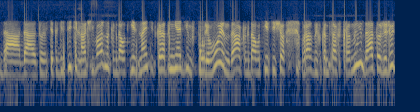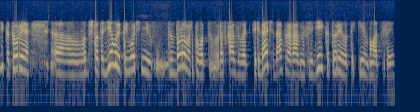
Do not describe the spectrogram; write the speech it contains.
Да, да, то есть это действительно очень важно, когда вот есть, знаете, когда ты не один в поле воин, да, когда вот есть еще в разных концах страны, да, тоже люди, которые э, вот что-то делают, и очень здорово, что вот рассказывает передача, да, про разных людей, которые вот такие молодцы.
